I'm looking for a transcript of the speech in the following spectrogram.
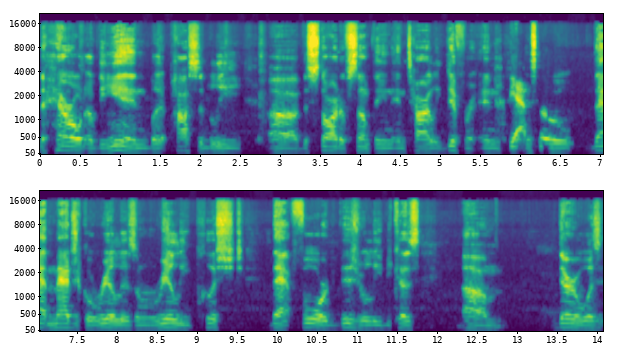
the herald of the end but possibly uh the start of something entirely different. And yeah. and so that magical realism really pushed that forward visually because um, there was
